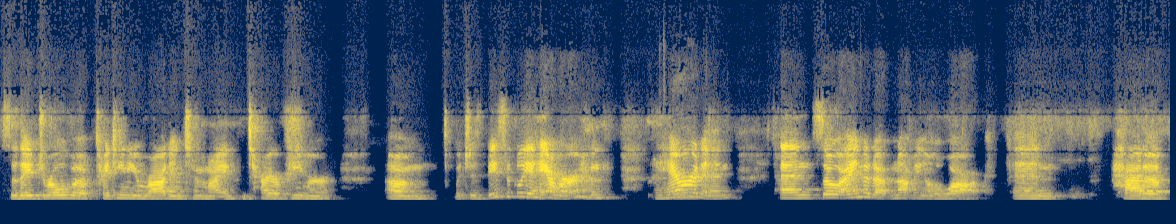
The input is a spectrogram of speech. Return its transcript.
So they drove a titanium rod into my entire femur, um, which is basically a hammer. Hammer it in. And so I ended up not being able to walk and had a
